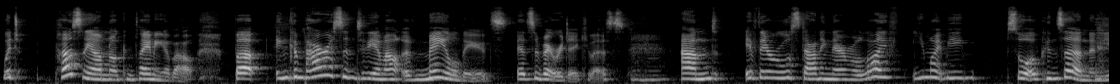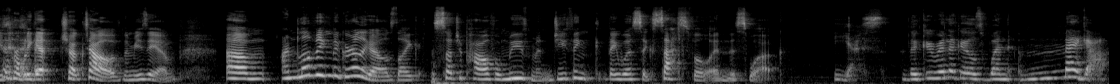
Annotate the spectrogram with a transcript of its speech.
which personally I'm not complaining about. But in comparison to the amount of male nudes, it's a bit ridiculous. Mm-hmm. And if they were all standing there in real life, you might be sort of concerned and you'd probably get chucked out of the museum. Um, I'm loving the Guerrilla Girls, like such a powerful movement. Do you think they were successful in this work? Yes, the Guerrilla Girls went mega.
